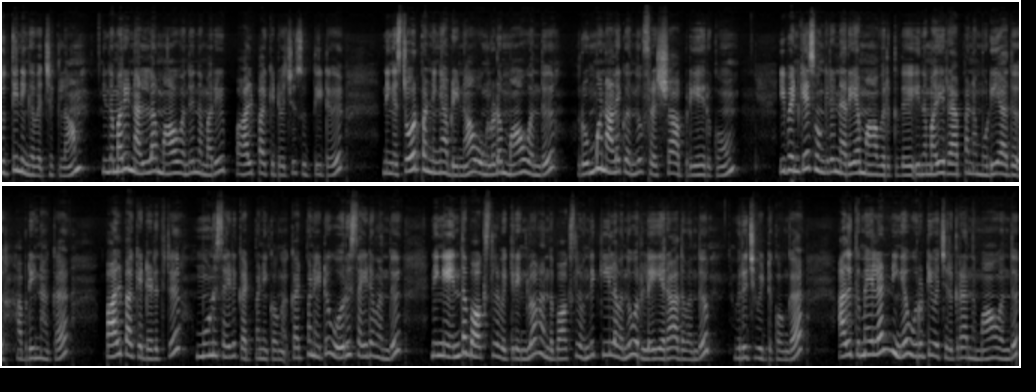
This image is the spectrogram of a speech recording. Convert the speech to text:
சுற்றி நீங்கள் வச்சுக்கலாம். இந்த மாதிரி நல்லா மாவு வந்து இந்த மாதிரி பால் பாக்கெட் வச்சு சுற்றிட்டு நீங்கள் ஸ்டோர் பண்ணிங்க அப்படின்னா உங்களோட மாவு வந்து ரொம்ப நாளைக்கு வந்து ஃப்ரெஷ்ஷாக அப்படியே இருக்கும். இப்போ இன்கேஸ் உங்ககிட்ட நிறைய மாவு இருக்குது இந்த மாதிரி ரேப் பண்ண முடியாது அப்படின்னாக்க பால் பாக்கெட் எடுத்துகிட்டு மூணு சைடு கட் பண்ணிக்கோங்க. கட் பண்ணிவிட்டு ஒரு சைடை வந்து நீங்கள் எந்த பாக்ஸில் வைக்கிறீங்களோ அந்த பாக்ஸில் வந்து கீழே வந்து ஒரு லேயராக அதை வந்து விரித்து விட்டுக்கோங்க. அதுக்கு மேலே நீங்கள் உருட்டி வச்சுருக்கிற அந்த மாவு வந்து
